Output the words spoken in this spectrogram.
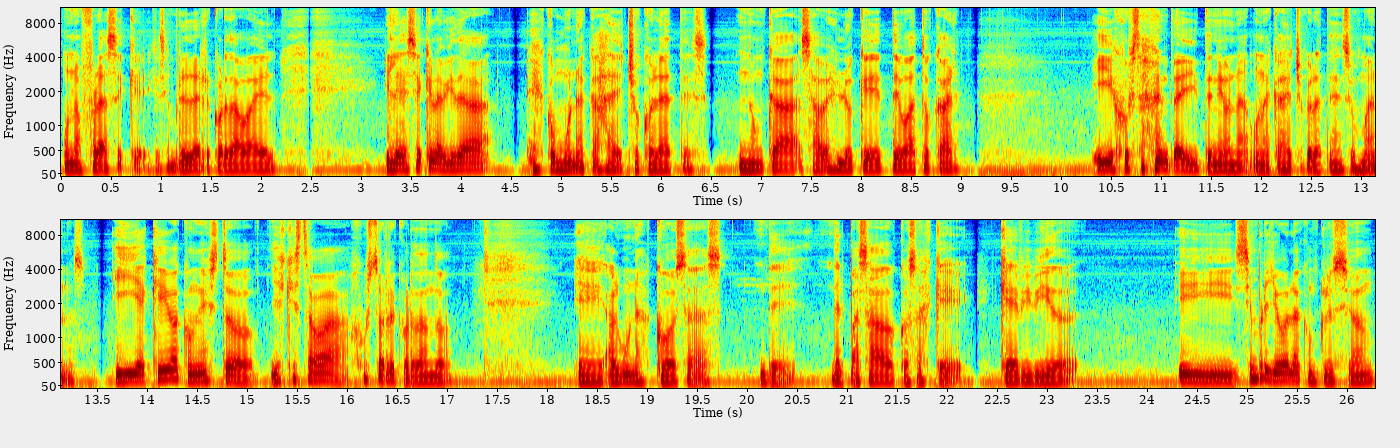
una frase que, que siempre le recordaba a él. Y le decía que la vida es como una caja de chocolates. Nunca sabes lo que te va a tocar. Y justamente ahí tenía una, una caja de chocolates en sus manos. Y aquí iba con esto, y es que estaba justo recordando eh, algunas cosas de, del pasado, cosas que, que he vivido. Y siempre llego a la conclusión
